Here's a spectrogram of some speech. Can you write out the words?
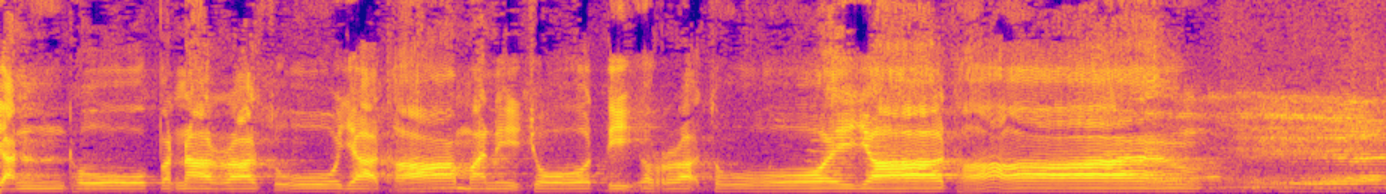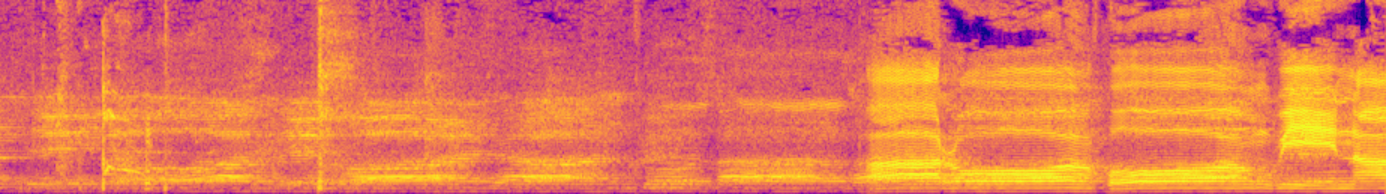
จันโทปนาราสุยะถามณิโชติระโสยะถาพา โรโคงวินา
